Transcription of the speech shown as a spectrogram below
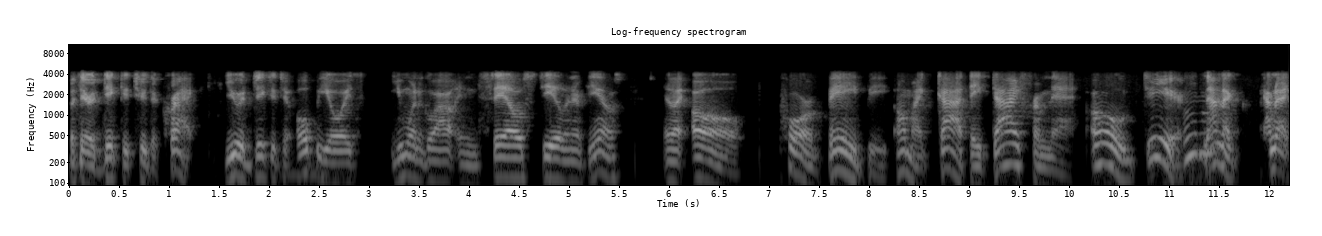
but they're addicted to the crack. You're addicted to opioids. You want to go out and sell, steal, and everything else. And like, oh, poor baby. Oh my God, they died from that. Oh dear. Mhm. Now I'm I'm not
